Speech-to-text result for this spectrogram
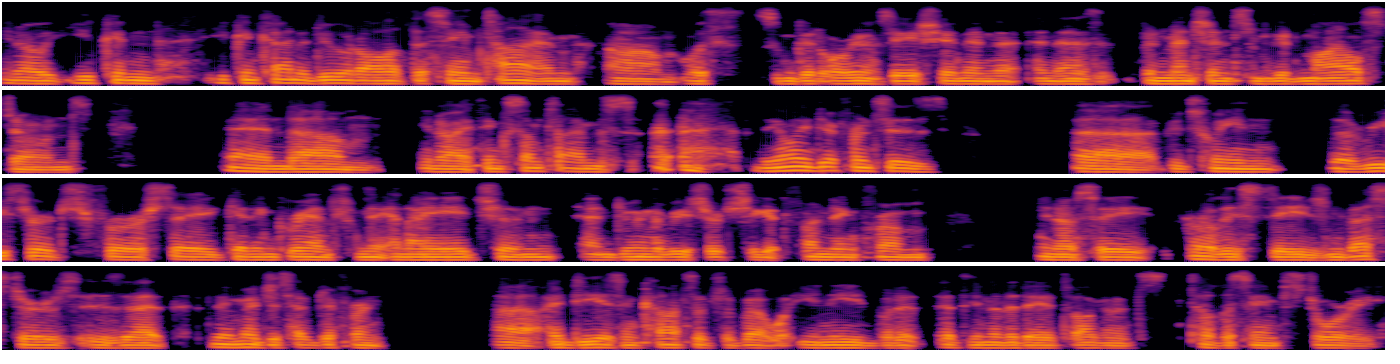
you know you can you can kind of do it all at the same time um, with some good organization and and as been mentioned some good milestones. And um, you know I think sometimes the only difference is uh, between the research for say getting grants from the NIH and and doing the research to get funding from you know say early stage investors is that they might just have different uh, ideas and concepts about what you need, but at, at, the end of the day, it's all going to tell the same story.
